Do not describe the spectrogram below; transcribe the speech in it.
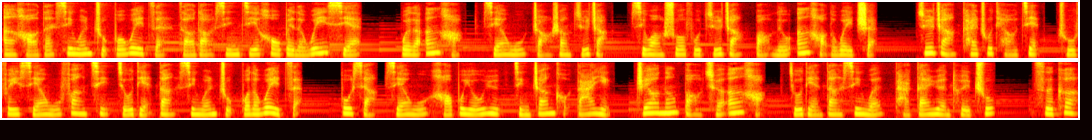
恩好的新闻主播位子遭到心机后辈的威胁，为了恩好，贤吴找上局长。希望说服局长保留恩好的位置，局长开出条件，除非贤吴放弃九点档新闻主播的位子。不想贤吴毫不犹豫，竟张口答应，只要能保全恩好，九点档新闻他甘愿退出。此刻，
